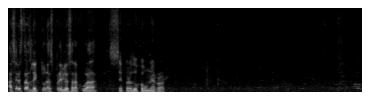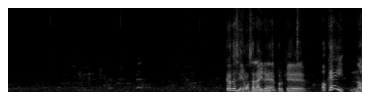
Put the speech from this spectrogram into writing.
hacer estas lecturas previas a la jugada. Se produjo un error. Creo que seguimos al aire, ¿eh? porque... Ok, no,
